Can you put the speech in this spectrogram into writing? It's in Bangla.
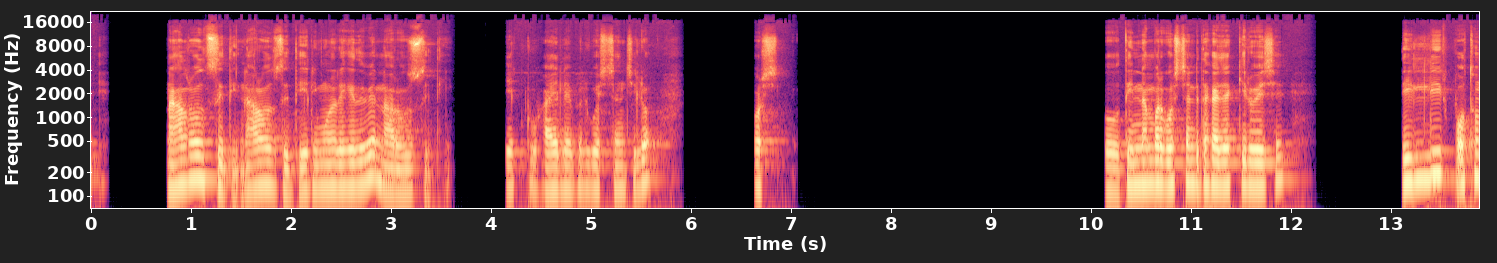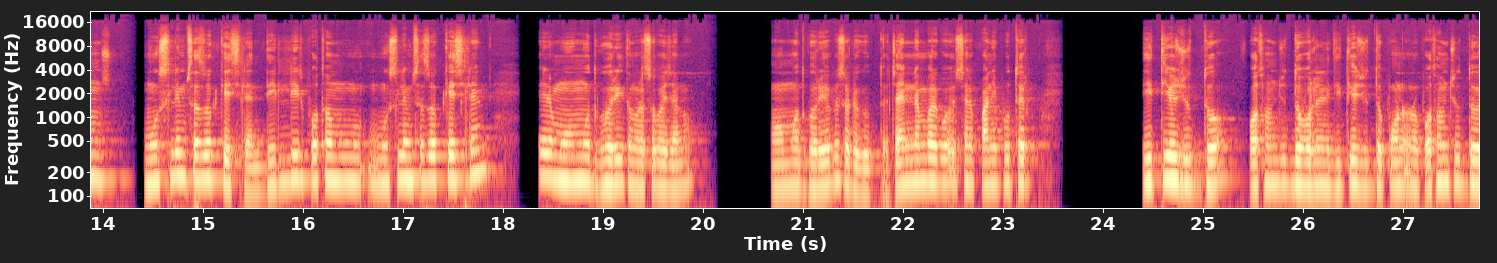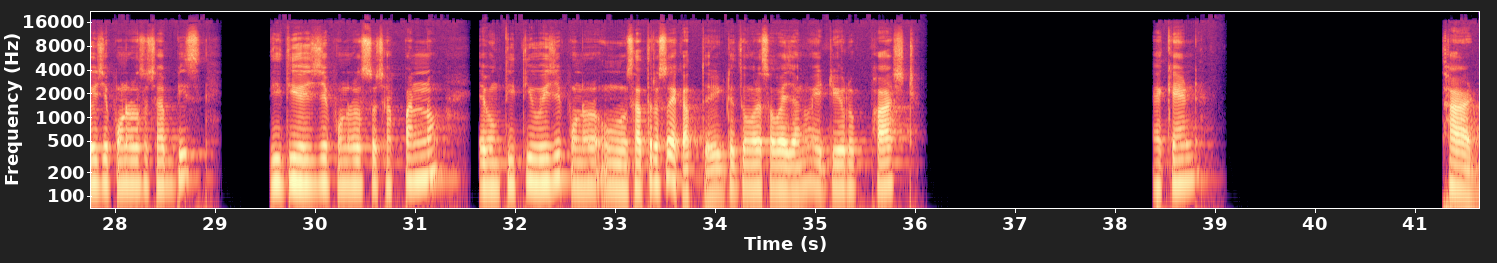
নারদ স্মৃতি নারদ স্মৃতি, এটি মনে রেখে দেবে নারদ স্মৃতি। একটু হাই লেভেল কোয়েশ্চেন ছিল। তো তিন নম্বর কোয়েশ্চেনটি দেখা যাক কি রয়েছে। দিল্লির প্রথম মুসলিম শাসক কে ছিলেন? দিল্লির প্রথম মুসলিম শাসক কে ছিলেন? এর মোহাম্মদ ঘড়ি, তোমরা সবাই জানো। মোহাম্মদ ঘড়ি হবে সঠিক উত্তর। চার নম্বর কোয়েশ্চেন পানিপুতের দ্বিতীয় যুদ্ধ। প্রথম যুদ্ধ বলেনি, দ্বিতীয় যুদ্ধ পনেরো প্রথম যুদ্ধ হয়েছে পনেরোশো ছাব্বিশ। দ্বিতীয় হয়েছে পনেরোশো ছাপ্পান্ন এবং তৃতীয় হয়েছে পনেরো সতেরোশো একাত্তর। এইটা তোমরা সবাই জানো, এটি হলো ফার্স্ট সেকেন্ড থার্ড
